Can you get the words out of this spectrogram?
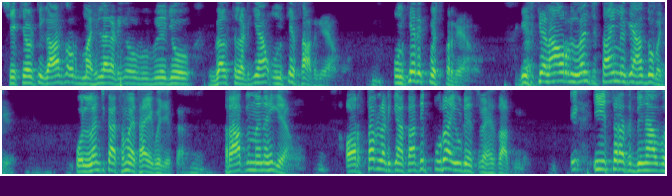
सिक्योरिटी गार्ड और महिला लड़कियों जो गर्ल्स लड़कियाँ उनके साथ गया हूँ। उनके रिक्वेस्ट पर गया हूँ। इसके अलावा और लंच टाइम में गया दो बजे। वो लंच का समय था एक बजे का। रात में मैं नहीं गया हूँ। और सब लड़कियाँ साथ ही पूरा एविडेंस में है साथ में। इस तरह से बिना वो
